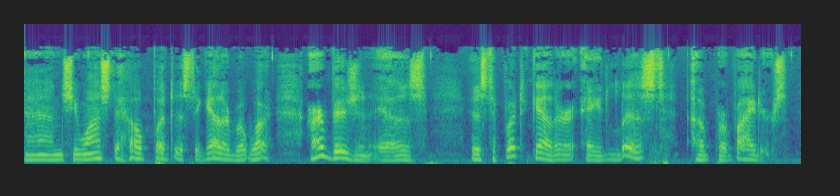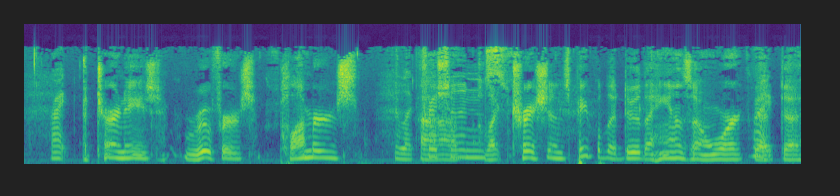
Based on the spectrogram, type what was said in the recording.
and she wants to help put this together. But what our vision is is to put together a list of providers, Right. attorneys, roofers, plumbers, Electricians. uh, electricians, people that do the hands-on work Right. that uh,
